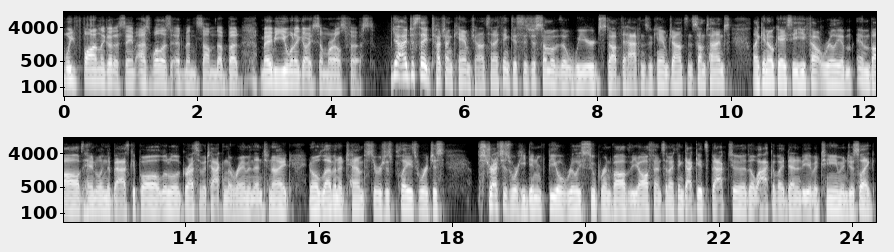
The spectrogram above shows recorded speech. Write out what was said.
we finally got to see him as well as Edmond Sumner, but maybe you want to go somewhere else first. Yeah, I just say touch on Cam Johnson. I think this is just some of the weird stuff that happens with Cam Johnson. Sometimes, like in OKC, he felt really involved handling the basketball, a little aggressive attacking the rim, and then tonight, you know, 11 attempts. There was just plays where it just stretches where he didn't feel really super involved in the offense, and I think that gets back to the lack of identity of a team and just like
